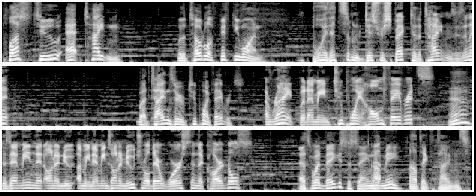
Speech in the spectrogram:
plus two at Titan with a total of 51. Boy, that's some disrespect to the Titans, isn't it? But Titans are two point favorites. Uh, Right, but I mean, two point home favorites. Yeah. Does that mean that on a new? I mean, that means on a neutral, they're worse than the Cardinals. That's what Vegas is saying, not I'll- me. I'll take the Titans.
